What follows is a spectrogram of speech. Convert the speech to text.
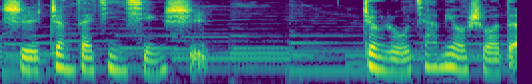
是正在进行时。正如加缪说的：“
